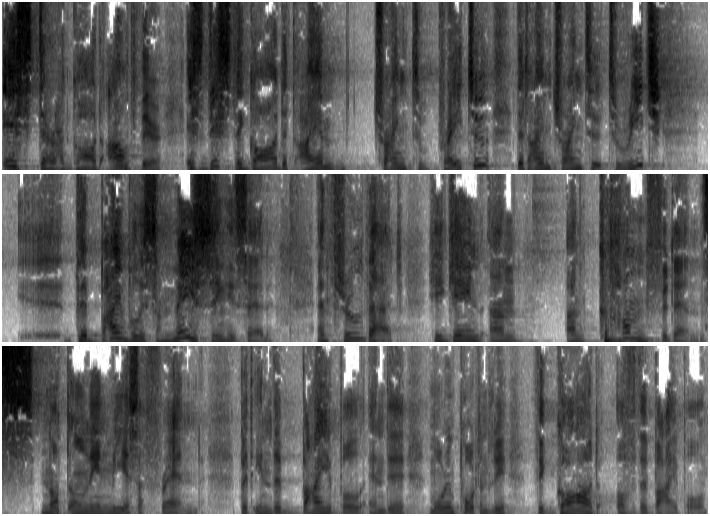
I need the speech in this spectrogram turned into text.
Is there a God out there? Is this the God that I am trying to pray to, that I'm trying to, to reach? The Bible is amazing, he said. And through that, he gained an, an confidence, not only in me as a friend, but in the Bible and the, more importantly, the God of the Bible.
